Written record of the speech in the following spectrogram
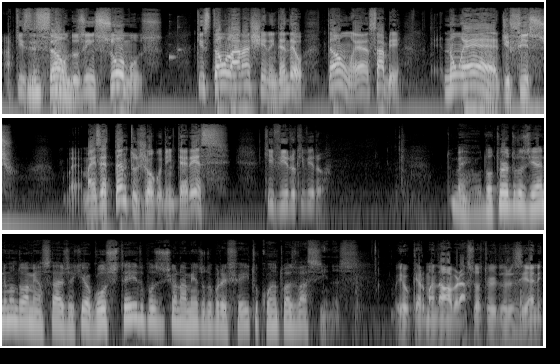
aquisição Insumo. dos insumos que estão lá na China, entendeu? Então, é, sabe, não é difícil, mas é tanto jogo de interesse que vira o que virou. Muito bem, o doutor Druziani mandou uma mensagem aqui, ó. Gostei do posicionamento do prefeito quanto às vacinas. Eu quero mandar um abraço ao Dr. Duruziani.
